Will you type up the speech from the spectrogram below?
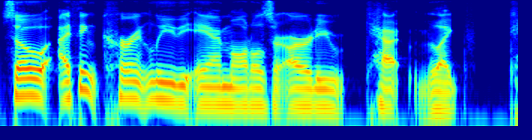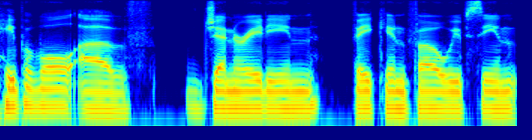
So I think currently the AI models are already ca- like capable of generating fake info. We've seen,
